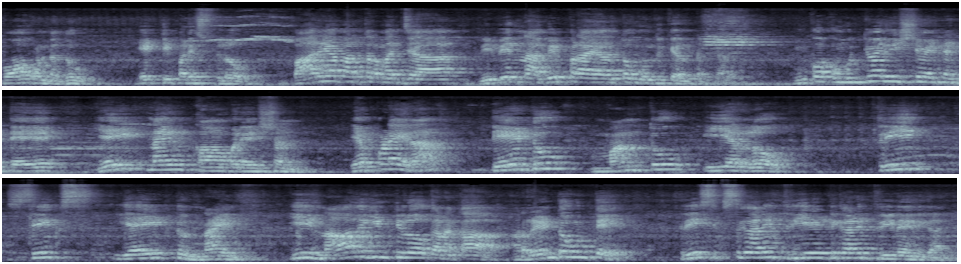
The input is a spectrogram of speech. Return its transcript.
బాగుండదు. ఎట్టి పరిస్థితుల్లో భార్యాభర్తల మధ్య విభిన్న అభిప్రాయాలతో ముందుకెళ్తుంటారు. ఇంకొక ముఖ్యమైన విషయం ఏంటంటే ఎయిట్ నైన్ కాంబినేషన్. ఎప్పుడైనా డేటు మంత్ ఇయర్లో త్రీ సిక్స్ ఎయిట్ నైన్. ఈ నాలుగింటిలో కనుక రెండు ఉంటే త్రీ సిక్స్ కానీ త్రీ ఎయిట్ కానీ త్రీ నైన్ కానీ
